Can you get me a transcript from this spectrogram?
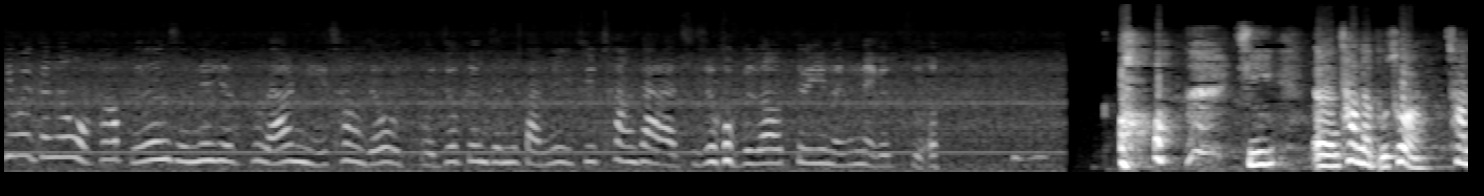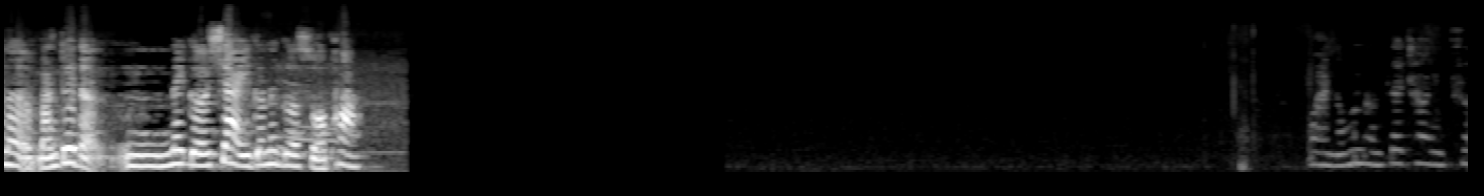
因为刚刚我怕不认识那些字，然后你一唱，结果我我就跟着你把那一句唱下来。其实我不知道对应的是哪个词。哦，行，嗯，唱的不错，唱的蛮对的。嗯，那个下一个那个索帕。哇，能不能再唱一次？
